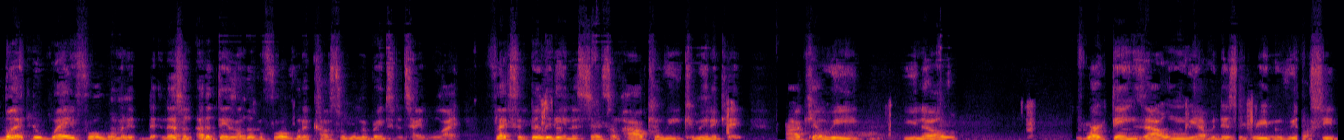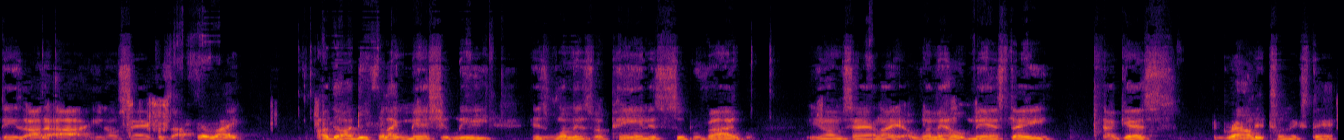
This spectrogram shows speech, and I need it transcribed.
but the way for a woman, that's other things I'm looking for when it comes to a woman bring to the table, like flexibility in the sense of how can we communicate? How can we, you know, work things out when we have a disagreement? We don't see things eye to eye. You know what I'm saying? Because I feel like, although I do feel like men should lead, his woman's opinion is super valuable. You know what I'm saying? Like women help men stay, I guess, grounded to an extent.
